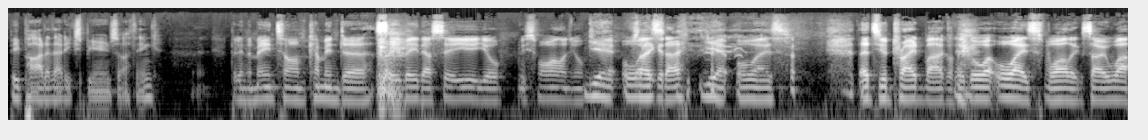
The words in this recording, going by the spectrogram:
be part of that experience. I think. But in the meantime, come into CB, they'll see you, you'll be smiling, you'll Yeah, always. say good day. Yeah, always. That's your trademark, I think, always smiling. So, uh,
